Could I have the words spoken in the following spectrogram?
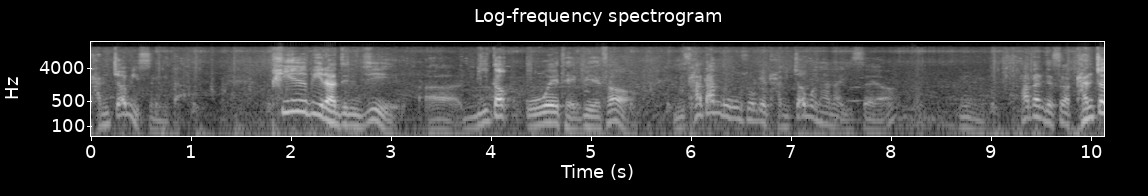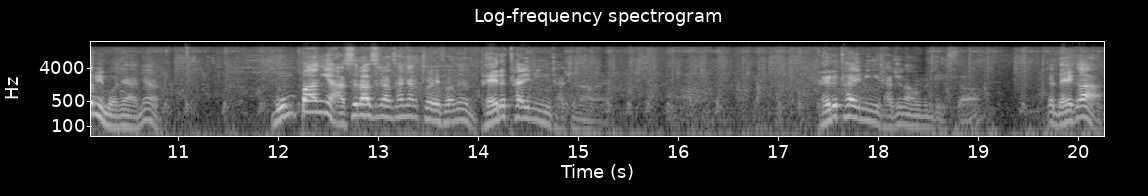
단점이 있습니다. 피읍이라든지 어, 미덕 5에 대비해서 이 사단 공속의 단점은 하나 있어요. 음, 사단 데스가 단점이 뭐냐면 몸빵이 아슬아슬한 사냥터에서는 베르 타이밍이 자주 나와요. 베르 타이밍이 자주 나오는 게 있어. 그러니까 내가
